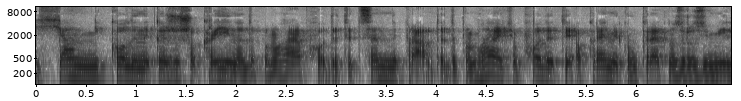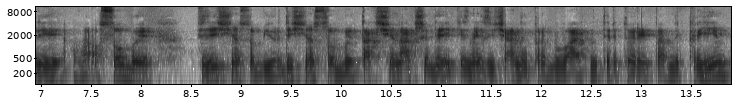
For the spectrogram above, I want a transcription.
Я ніколи не кажу, що країна допомагає обходити. Це неправда. Допомагають обходити окремі конкретно зрозумілі е, особи, фізичні особи, юридичні особи. Так чи інакше, деякі з них, звичайно, перебувають на території певних країн.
